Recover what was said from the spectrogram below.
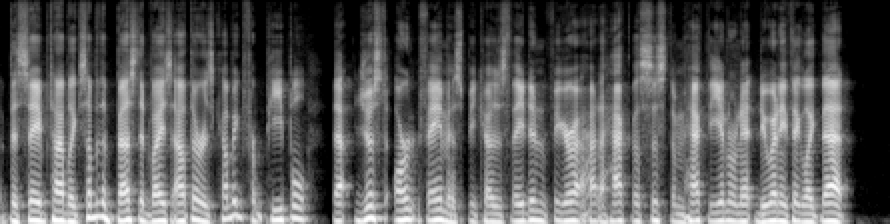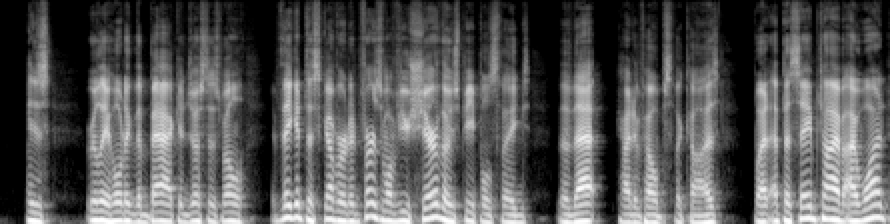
at the same time, like some of the best advice out there is coming from people that just aren't famous because they didn't figure out how to hack the system, hack the internet, do anything like that, is really holding them back. And just as well, if they get discovered, and first of all, if you share those people's things, then that kind of helps the cause. But at the same time, I want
